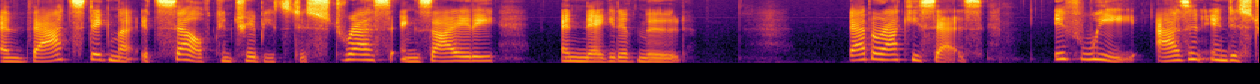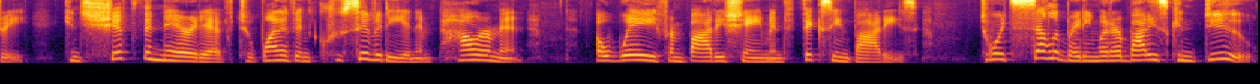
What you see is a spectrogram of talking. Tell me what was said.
and that stigma itself contributes to stress, anxiety, and negative mood. Babaraki says if we, as an industry, can shift the narrative to one of inclusivity and empowerment, away from body shame and fixing bodies, towards celebrating what our bodies can do,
